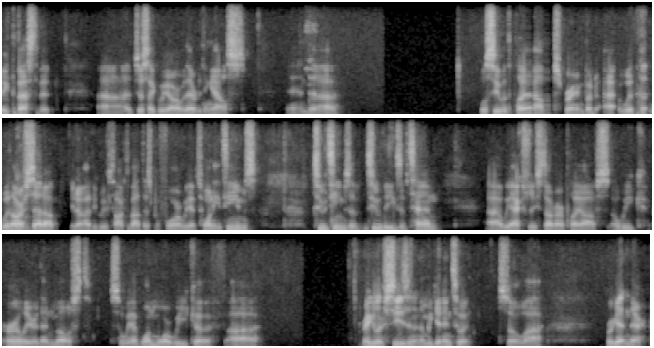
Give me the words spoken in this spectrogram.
make the best of it, uh, just like we are with everything else. And uh, we'll see what the playoffs bring. But uh, with with our setup, you know, I think we've talked about this before. We have 20 teams, two teams of two leagues of 10. Uh, we actually start our playoffs a week earlier than most, so we have one more week of uh, regular season, and then we get into it. So uh, we're getting there.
